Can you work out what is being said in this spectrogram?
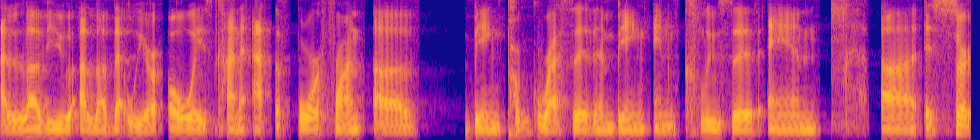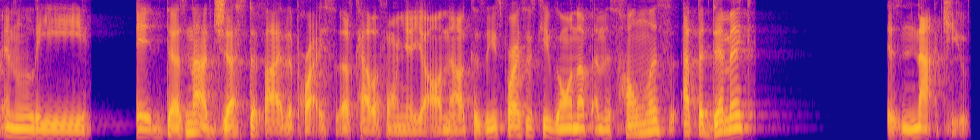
I love you. I love that we are always kind of at the forefront of being progressive and being inclusive and uh, is certainly it does not justify the price of California, y'all. Now, because these prices keep going up and this homeless epidemic is not cute.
